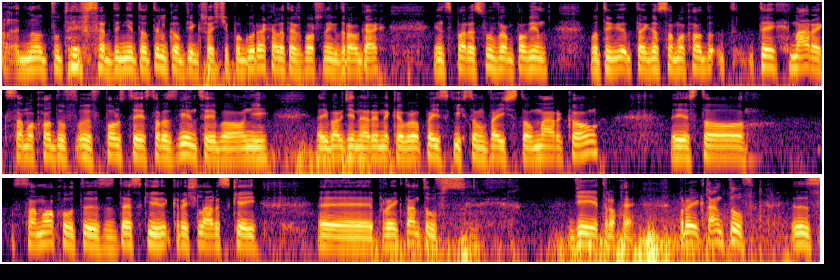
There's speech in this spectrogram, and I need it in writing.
Y, no tutaj w Sardynii to tylko w większości po górach, ale też bocznych drogach, więc parę słów Wam powiem, bo ty, tego samochodu, tych marek samochodów w Polsce jest coraz więcej, bo oni najbardziej na rynek europejski chcą wejść z tą marką. Jest to samochód z deski kreślarskiej e, projektantów z, wieje trochę, projektantów z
